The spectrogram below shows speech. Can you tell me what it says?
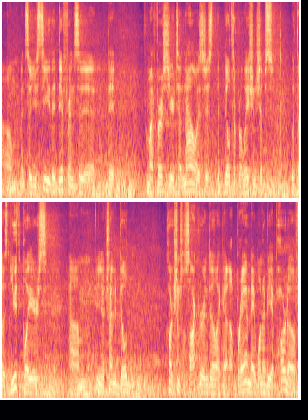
Um, and so you see the difference uh, that from my first year to now is just the built up relationships with those youth players. Um, you know, trying to build Clarke Central Soccer into like a, a brand they want to be a part of.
